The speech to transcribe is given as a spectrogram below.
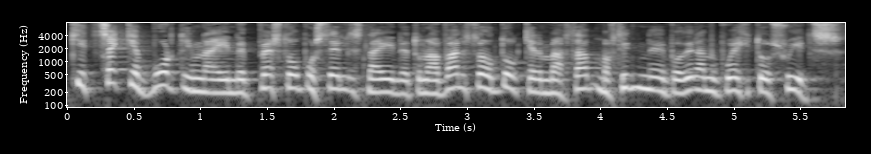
Και checkerboarding να είναι, πες το όπως θέλεις να είναι. Το να βάλεις το dock και με, αυτά, με αυτή την υποδύναμη που έχει το Switch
